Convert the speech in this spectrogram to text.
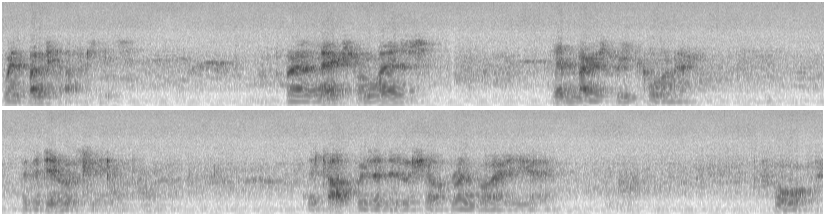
where the post office is. Well, the next one was Edinburgh Street corner where the Diddles lived. The top was a little shop run by uh, Forbes.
